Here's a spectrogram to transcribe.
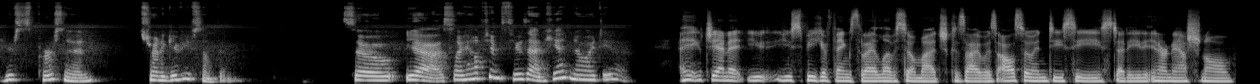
here's this person trying to give you something. So, yeah, so I helped him through that. He had no idea. I think Janet, you you speak of things that I love so much because I was also in DC, studied international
